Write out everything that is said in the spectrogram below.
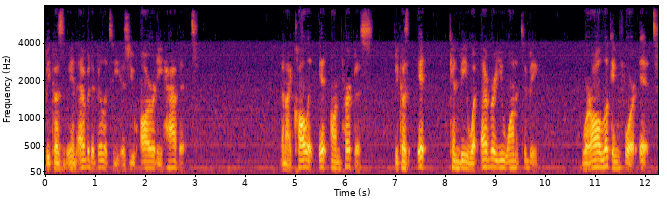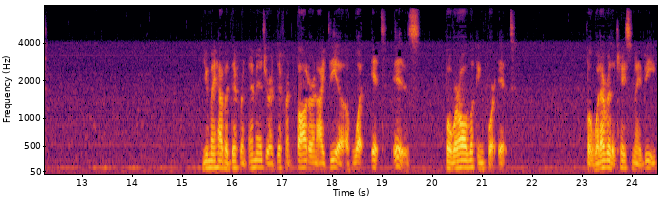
Because the inevitability is you already have it and I call it it on purpose because it can be whatever you want it to be. We're all looking for it. You may have a different image or a different thought or an idea of what it is, but we're all looking for it. But whatever the case may be,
